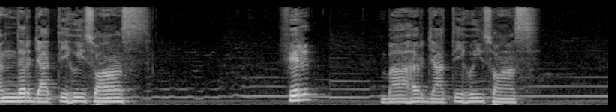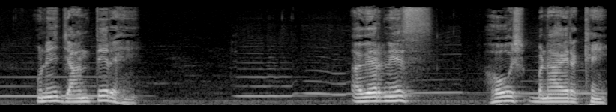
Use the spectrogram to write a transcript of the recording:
अंदर जाती हुई श्वास, फिर बाहर जाती हुई श्वास। उन्हें जानते रहें। अवेयरनेस होश बनाए रखें।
